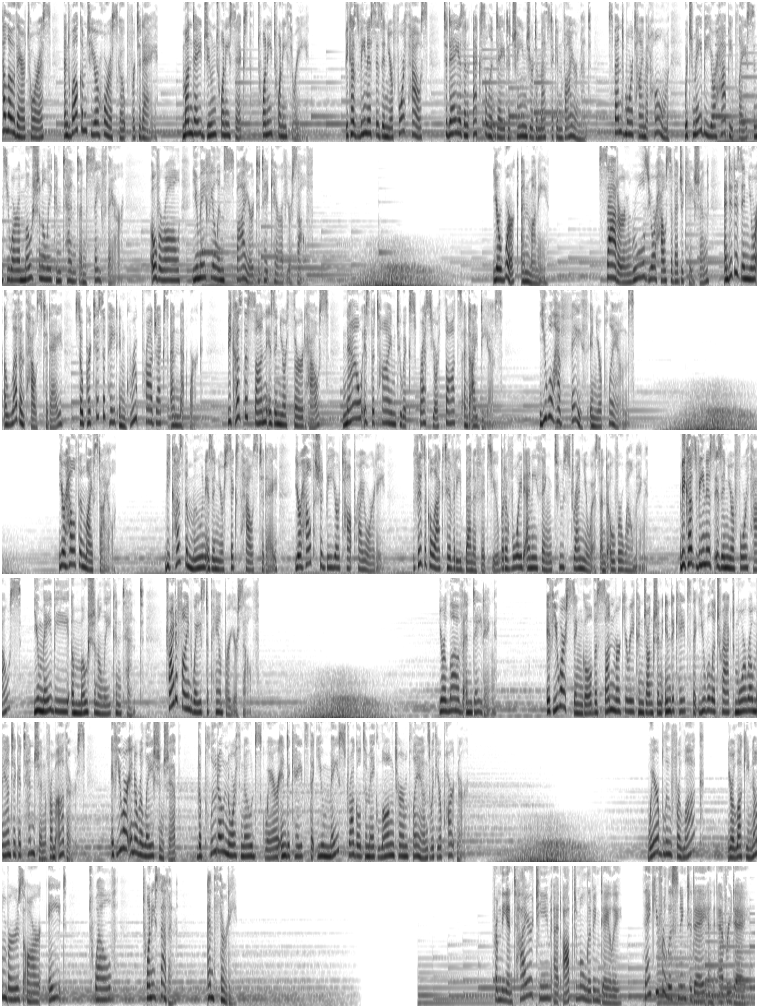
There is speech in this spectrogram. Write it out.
Hello there, Taurus, and welcome to your horoscope for today, Monday, June 26th, 2023. Because Venus is in your fourth house, today is an excellent day to change your domestic environment. Spend more time at home, which may be your happy place since you are emotionally content and safe there. Overall, you may feel inspired to take care of yourself. Your work and money. Saturn rules your house of education, and it is in your 11th house today, so participate in group projects and network. Because the sun is in your third house, now is the time to express your thoughts and ideas. You will have faith in your plans. Your health and lifestyle. Because the moon is in your sixth house today, your health should be your top priority. Physical activity benefits you, but avoid anything too strenuous and overwhelming. Because Venus is in your fourth house, you may be emotionally content. Try to find ways to pamper yourself. Your love and dating. If you are single, the Sun Mercury conjunction indicates that you will attract more romantic attention from others. If you are in a relationship, the Pluto North Node square indicates that you may struggle to make long term plans with your partner. Wear blue for luck. Your lucky numbers are 8, 12, 27, and 30. From the entire team at Optimal Living Daily, thank you for listening today and every day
